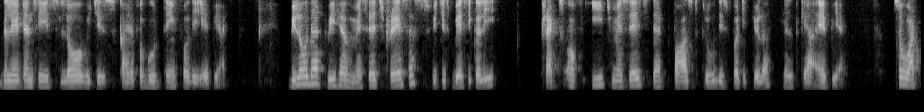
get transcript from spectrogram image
the latency is low, which is kind of a good thing for the API. Below that, we have message traces, which is basically tracks of each message that passed through this particular healthcare API. So what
